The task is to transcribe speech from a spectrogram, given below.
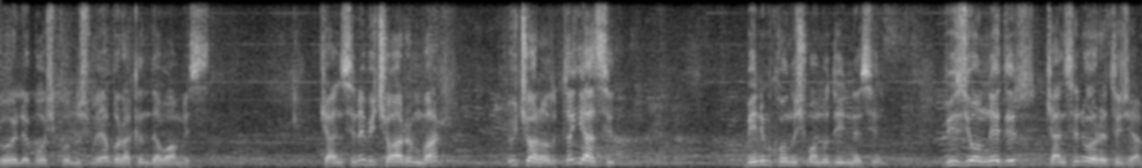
Böyle boş konuşmaya bırakın devam etsin. Kendisine bir çağrım var. 3 Aralık'ta gelsin. Benim konuşmamı dinlesin. Vizyon nedir? Kendisine öğreteceğim.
